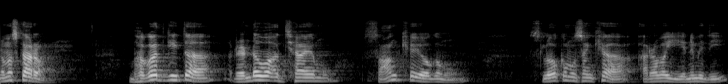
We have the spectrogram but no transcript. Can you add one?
నమస్కారం. భగవద్గీత రెండవ అధ్యాయము సాంఖ్యయోగము శ్లోకము సంఖ్య అరవై ఎనిమిది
